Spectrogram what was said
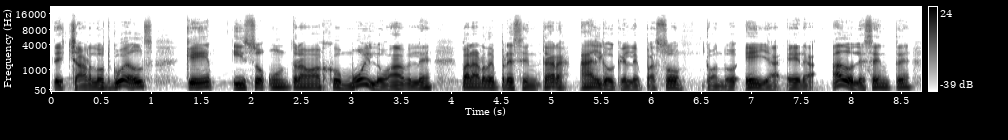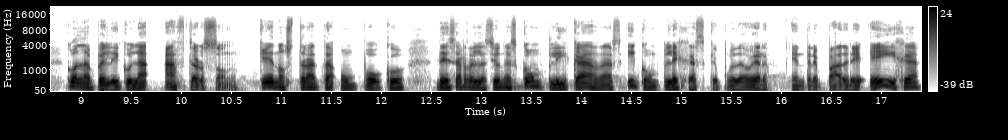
de Charlotte Wells, que hizo un trabajo muy loable para representar algo que le pasó cuando ella era adolescente con la película Afterson, que nos trata un poco de esas relaciones complicadas y complejas que puede haber entre padre e hija,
